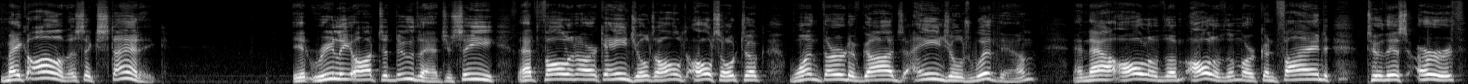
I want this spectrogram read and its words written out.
make all of us ecstatic. It really ought to do that. You see, that fallen archangels also took one third of God's angels with them, and now all of them, all of them are confined to this earth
